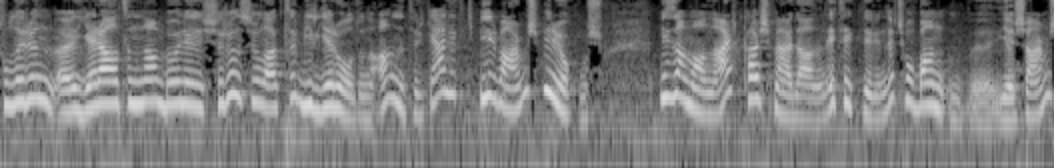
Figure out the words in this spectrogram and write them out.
suların e, yer altından böyle şırıl şırıl aktığı bir yer olduğunu anlatırken dedik ki bir varmış bir yokmuş. Bir zamanlar Kaşmer Dağı'nın eteklerinde çoban e, yaşarmış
